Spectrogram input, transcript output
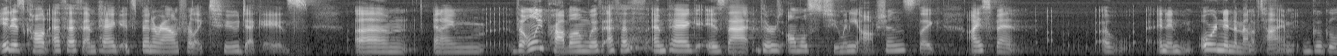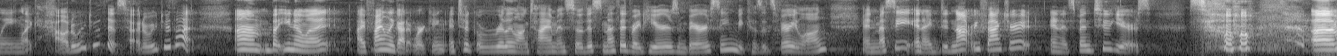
it is called FFmpeg. It's been around for like two decades. Um, and I'm, the only problem with FFmpeg is that there's almost too many options. Like I spent a, an inordinate amount of time Googling like, how do I do this? How do I do that? Um, but you know what? I finally got it working. It took a really long time, and so this method right here is embarrassing because it's very long and messy, and I did not refactor it, and it's been two years. So, um,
